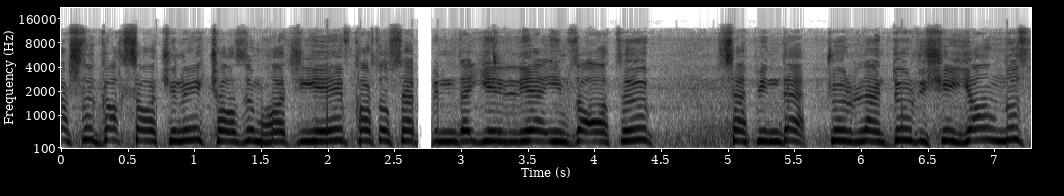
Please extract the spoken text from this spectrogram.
yaşlı Qax sakini Kazım Hacıyev kartof səpinində yeniliyə imza atıb. Səpində görülən dörd işi yalnız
